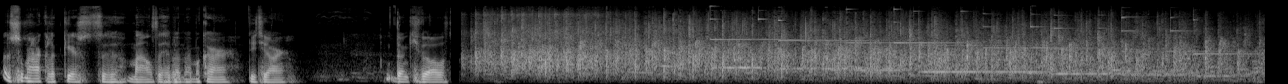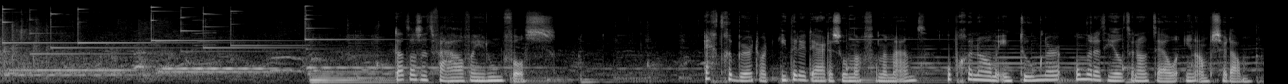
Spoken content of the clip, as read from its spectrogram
een smakelijk kerstmaal te hebben met elkaar dit jaar. Dankjewel. Dat was het verhaal van Jeroen Vos. Echt gebeurd wordt iedere derde zondag van de maand, opgenomen in Toemler onder het Hilton Hotel in Amsterdam.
